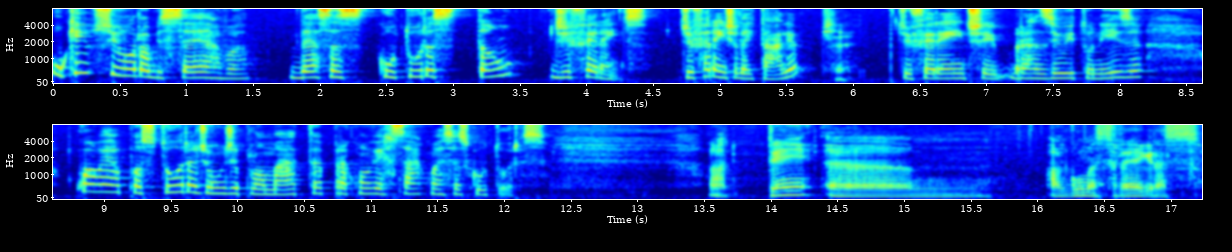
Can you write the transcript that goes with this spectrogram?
O que o senhor observa dessas culturas tão diferentes? Diferente da Itália, Sim. diferente Brasil e Tunísia. Qual é a postura de um diplomata para conversar com essas culturas? Ah, tem ehm, algumas regras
